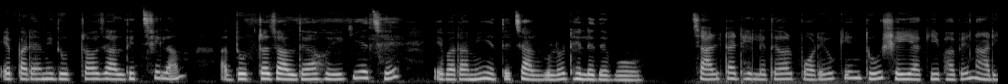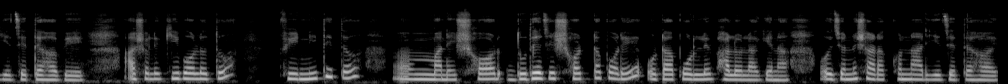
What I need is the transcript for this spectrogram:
এবারে আমি দুধটাও জাল দিচ্ছিলাম। আর দুধটা জাল দেওয়া হয়ে গিয়েছে, এবার আমি এতে চালগুলো ঢেলে দেব। চালটা ঢেলে দেওয়ার পরেও কিন্তু সেই একইভাবে নাড়িয়ে যেতে হবে। আসলে কি বলো তো ফিরনিতে তো মানে সর, দুধে যে সরটা পড়ে, ওটা পড়লে ভালো লাগে না। ওই জন্য সারাক্ষণ নাড়িয়ে যেতে হয়।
